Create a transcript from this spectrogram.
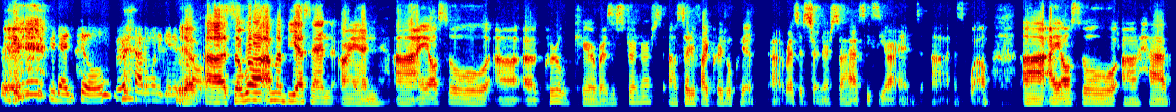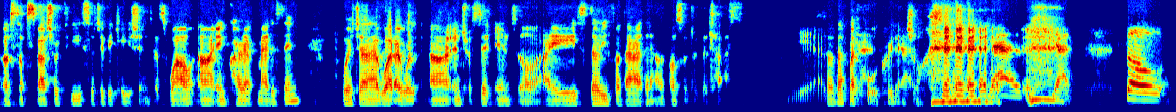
credentials. I don't want to get it yeah. wrong. Uh, so, well, I'm a BSN RN. Uh, I also uh, a critical care registered nurse, uh, certified critical care uh, registered nurse. So I have CCRN uh, as well. I also have a subspecialty certification as well in cardiac medicine which uh, what I was uh, interested in. So I studied for that and I also took the test. Yeah. So that's my yes, full credential. yes, yes. So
